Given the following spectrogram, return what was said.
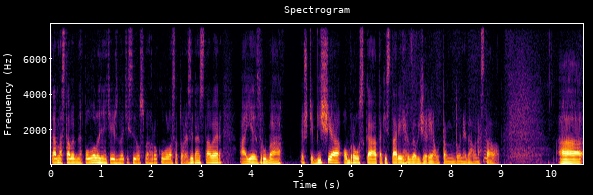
Tam má stavebné povolenie tiež z 2008 roku, volá sa to Residence Tower a je zhruba ešte vyššia, obrovská, taký starý hrdzavý žeriav tam donedávna stával. A,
